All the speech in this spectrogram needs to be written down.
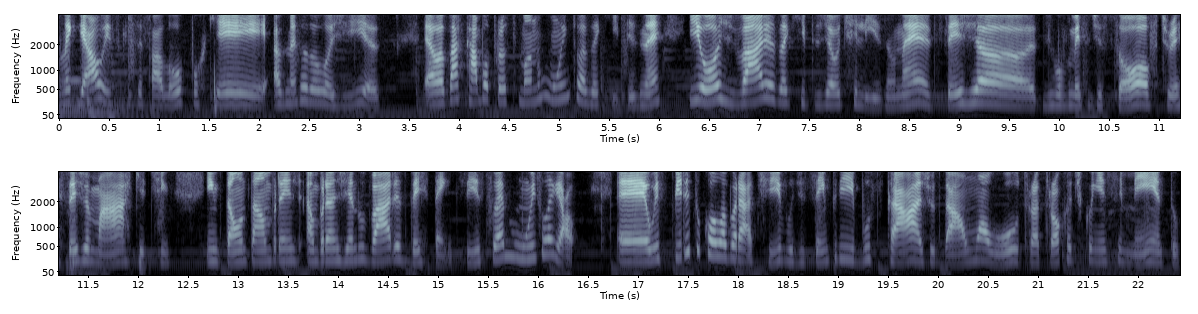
Legal isso que você falou, porque as metodologias elas acabam aproximando muito as equipes, né? E hoje várias equipes já utilizam, né? Seja desenvolvimento de software, seja marketing. Então tá abrangendo várias vertentes. E isso é muito legal. É, o espírito colaborativo de sempre buscar ajudar um ao outro, a troca de conhecimento,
